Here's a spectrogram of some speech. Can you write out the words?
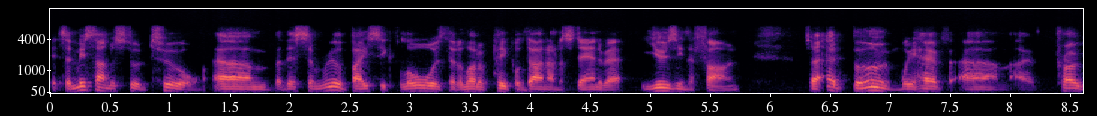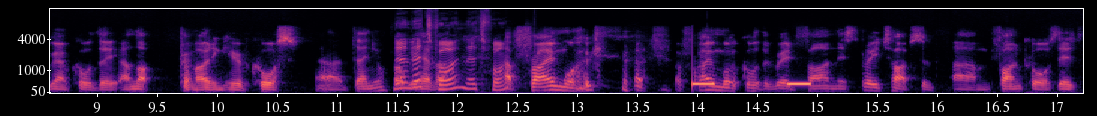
it's a misunderstood tool. Um, but there's some real basic laws that a lot of people don't understand about using the phone. So at Boom, we have um, a program called the. I'm not promoting here, of course, uh, Daniel. No, that's fine. A, that's fine. A framework, a framework called the Red Phone. There's three types of um, phone calls. There's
